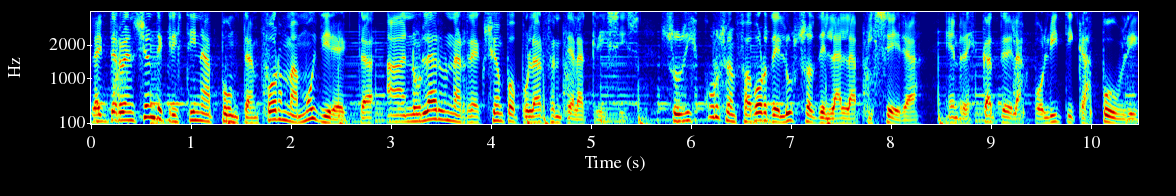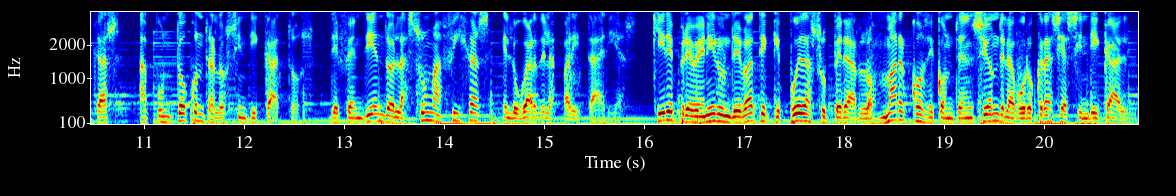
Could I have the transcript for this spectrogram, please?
La intervención de Cristina apunta en forma muy directa a anular una reacción popular frente a la crisis. Su discurso en favor del uso de la lapicera en rescate de las políticas públicas apuntó contra los sindicatos, defendiendo las sumas fijas en lugar de las paritarias. Quiere prevenir un debate que pueda superar los marcos de contención de la burocracia sindical,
